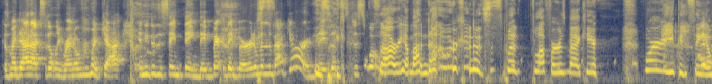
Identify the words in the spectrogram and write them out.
Because my dad accidentally ran over my cat, and he did the same thing. They bur- they buried him in the backyard. They, that's like, just what. we- Sorry, Amanda. We're gonna just put fluffers back here. Where you can see I him.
